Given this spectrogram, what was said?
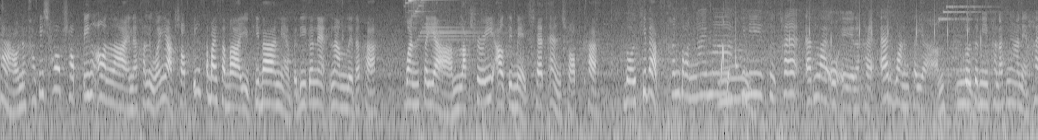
สาวๆนะคะที่ชอบช้อปปิ้งออนไลน์นะคะหรือว่าอยากช้อปปิ้งสบายๆ อยู่ที่บ้านเนี่ยบดดี้ก็แนะนำเลยนะคะ วันสยาม Luxury Ultimate Chat and Shop ค่ะ โดยที่แบบขั้นตอนง่ายมากที่นี่คือแค่แอดไลน์ OA นะคะแอดวันสยาม โดยจะมีพนักงานเนี่ยให้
